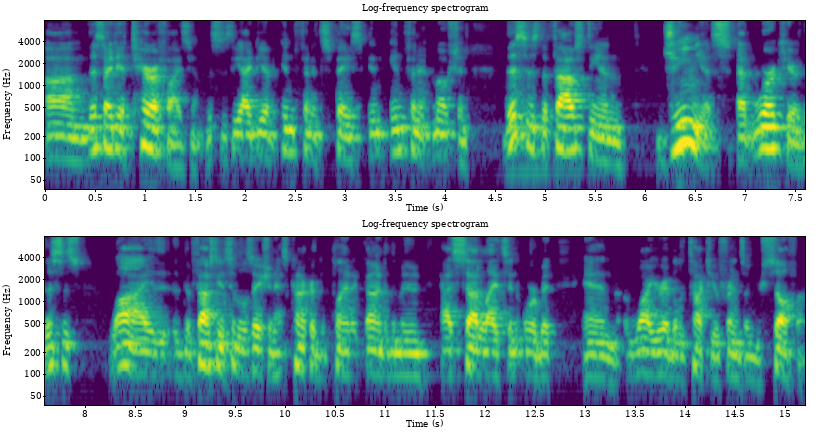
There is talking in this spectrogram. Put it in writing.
Um, this idea terrifies him. This is the idea of infinite space, in infinite motion. This is the Faustian genius at work here. This is why the Faustian civilization has conquered the planet, gone to the moon, has satellites in orbit, and why you're able to talk to your friends on your cell phone.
